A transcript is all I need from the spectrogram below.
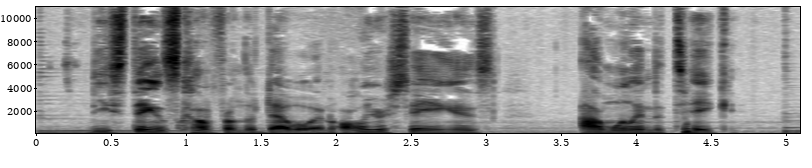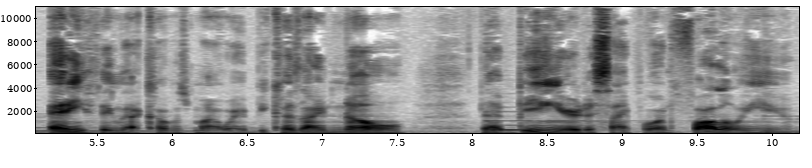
these things come from the devil and all you're saying is I'm willing to take anything that comes my way because I know that being your disciple and following you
